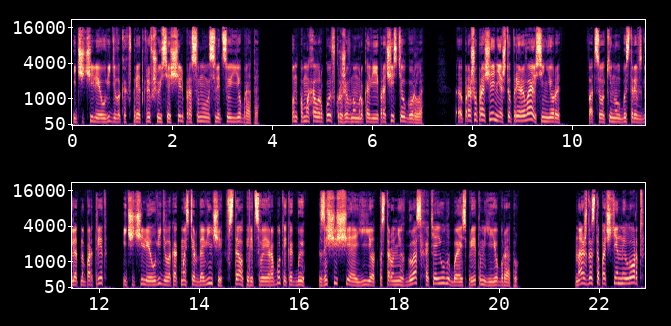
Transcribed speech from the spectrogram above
и Чичилия увидела, как в приоткрывшуюся щель просунулось лицо ее брата. Он помахал рукой в кружевном рукаве и прочистил горло. «Э, «Прошу прощения, что прерываю, сеньоры». Фацио кинул быстрый взгляд на портрет, и Чичилия увидела, как мастер да Винчи встал перед своей работой, как бы защищая ее от посторонних глаз, хотя и улыбаясь при этом ее брату. «Наш достопочтенный лорд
